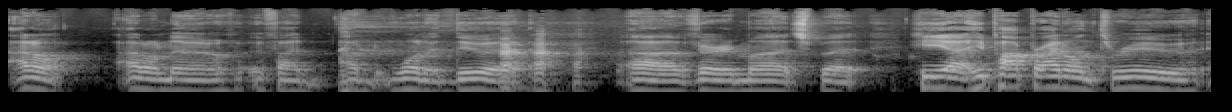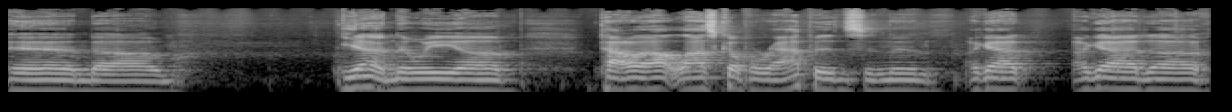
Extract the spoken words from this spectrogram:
I don't, I don't know if I'd, I'd want to do it uh, very much, but he uh, he popped right on through, and um, yeah, and then we uh, paddled out last couple rapids, and then I got I got uh,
